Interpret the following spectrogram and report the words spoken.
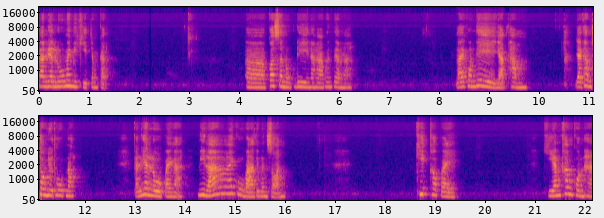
การเรียนรู้ไม่มีขีดจำกัด ก็สนุกดีนะคะเพื่อนๆค่ะหลายคนที่อยากทำอยากทำช่อง YouTube เนาะการเรียนรู้ไปค่ะ มีหลายครูบาที่เป็นสอน คลิกเข้าไป เขียนคำค้นหา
